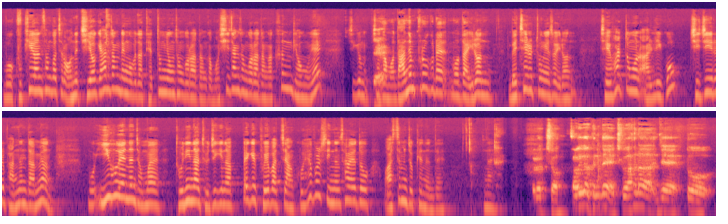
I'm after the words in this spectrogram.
뭐 국회의원 선거처럼 어느 지역에 한정된 것보다 대통령 선거라던가 뭐 시장 선거라던가 큰 경우에 지금 네. 제가 뭐 나는 프로그래머다 이런 매체를 통해서 이런 제 활동을 알리고 지지를 받는다면 뭐 이후에는 정말 돈이나 조직이나 백에 구애받지 않고 해볼 수 있는 사회도 왔으면 좋겠는데. 네. 그렇죠. 저희가 근데 그 하나 이제 또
